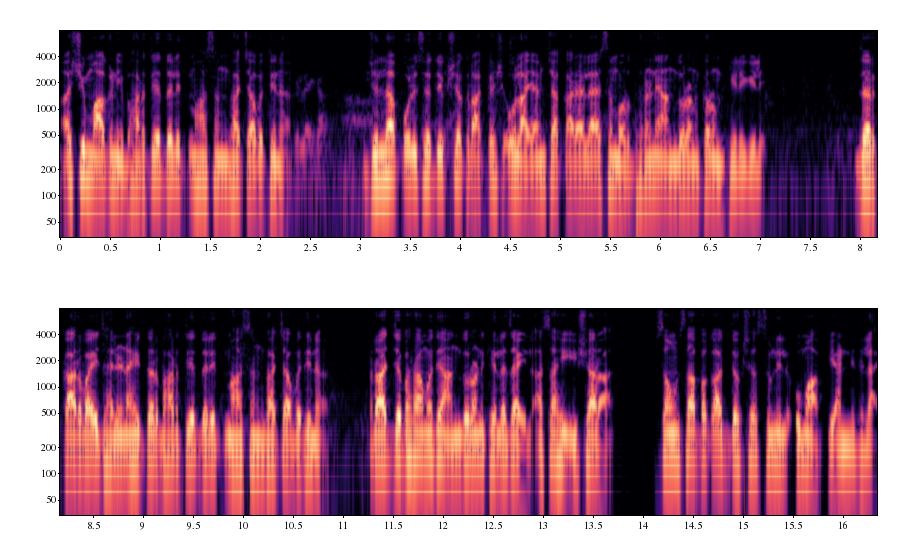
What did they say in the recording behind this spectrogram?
अशी मागणी भारतीय दलित महासंघाच्या वतीनं जिल्हा पोलीस अधीक्षक राकेश ओला यांच्या कार्यालयासमोर धरणे आंदोलन करून केली गेली. जर कारवाई झाली नाही तर भारतीय दलित महासंघाच्या वतीनं राज्यभरामध्ये आंदोलन केलं जाईल असाही इशारा संस्थापक अध्यक्ष सुनील उमाप यांनी दिलाय.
